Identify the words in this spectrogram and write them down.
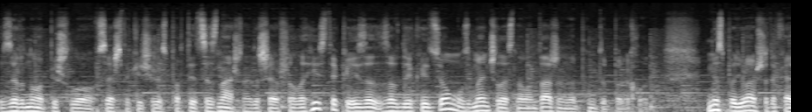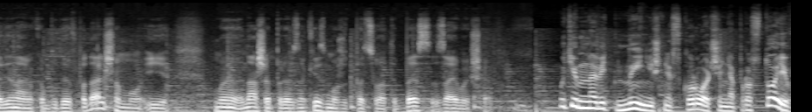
зерно пішло все ж таки через порти. Це значно дешевша логістика, і за- завдяки цьому зменшилось навантаження на пункти переходу. Ми сподіваємося, що така динаміка буде в подальшому, і ми, наші перевізники зможуть працювати без зайвих черг. Утім, навіть нинішнє скорочення простоїв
